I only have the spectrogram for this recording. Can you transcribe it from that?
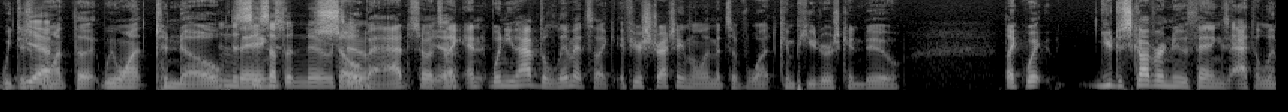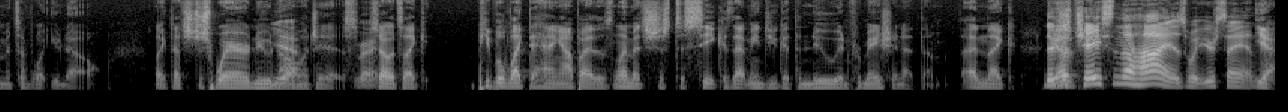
we just Yeah. want the we want to know And to see things something new, so too. bad. So it's Yeah. like and when you have the limits like if you're stretching the limits of what computers can do, like what you discover new things at the limits of what you know. Like that's just where new Yeah. knowledge is. Right. So it's like people like to hang out by those limits just to see because that means you get the new information at them. And like They're the just chasing the high, is what you're saying. yeah,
